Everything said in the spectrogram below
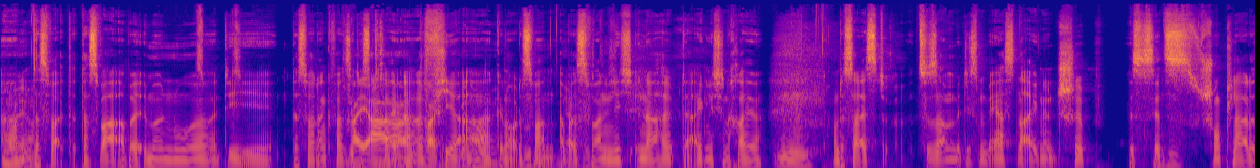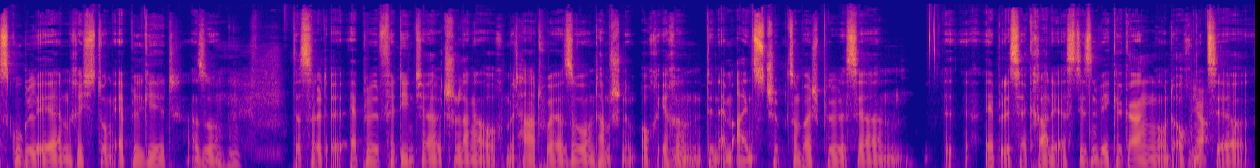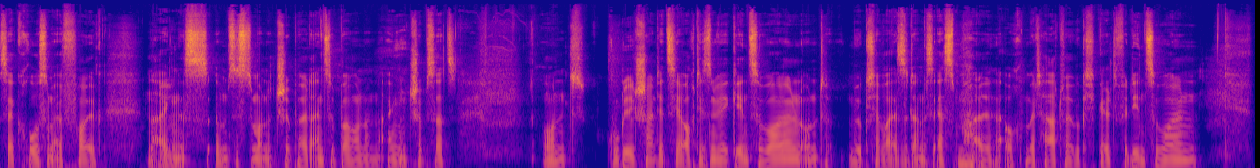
Ähm, ja. Das war, das war aber immer nur die, das war dann quasi 3A, das 3A, 4A, genau, genau das waren, mhm. aber ja, es war nicht innerhalb der eigentlichen Reihe. Mhm. Und das heißt, zusammen mit diesem ersten eigenen Chip ist es jetzt mhm. schon klar, dass Google eher in Richtung Apple geht. Also mhm. das halt äh, Apple verdient ja halt schon lange auch mit Hardware so und haben schon auch ihren mhm. den M1-Chip zum Beispiel ist ja äh, Apple ist ja gerade erst diesen Weg gegangen und auch ja. mit sehr sehr großem Erfolg ein mhm. eigenes ähm, System on a Chip halt einzubauen und einen eigenen Chipsatz und Google scheint jetzt ja auch diesen Weg gehen zu wollen und möglicherweise dann das erste Mal auch mit Hardware wirklich Geld verdienen zu wollen,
